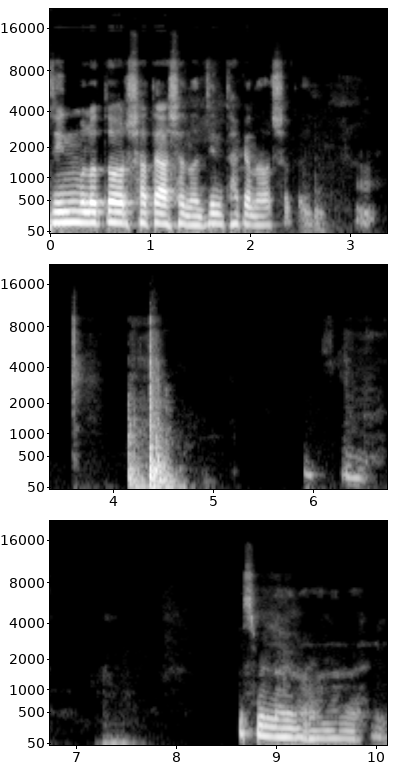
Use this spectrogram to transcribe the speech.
জিন মূলত ওর সাথে আসে না জিন থাকে না ওর সাথে। বিসমিল্লাহির রহমানির রহিম।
